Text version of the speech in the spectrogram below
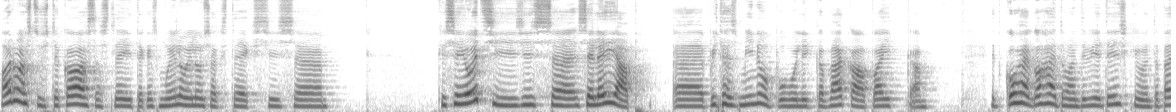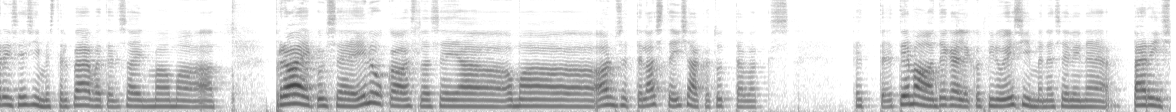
armastust ja kaaslast leida, kes mu elu ilusaks teeks, siis äh, kes ei otsi, siis äh, see leiab äh,, pidas minu puhul ikka väga paika. et kohe kahe tuhande viieteistkümnenda päris esimestel päevadel sain ma oma praeguse elukaaslase ja oma armsate laste isaga tuttavaks et tema on tegelikult minu esimene selline päris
